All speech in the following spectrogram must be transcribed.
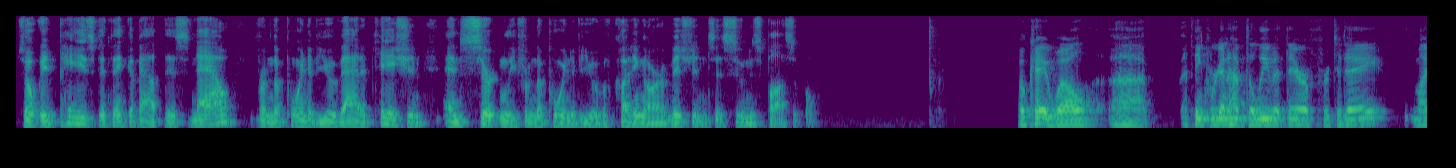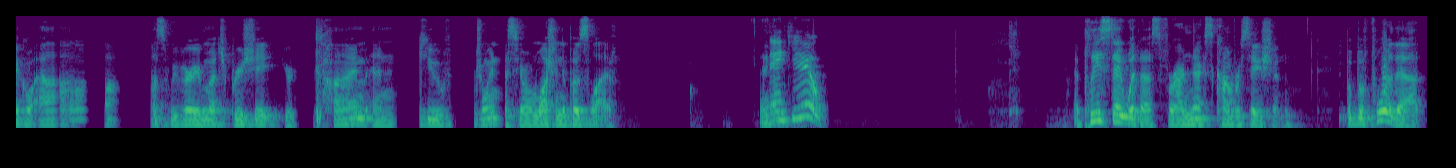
So it pays to think about this now from the point of view of adaptation and certainly from the point of view of cutting our emissions as soon as possible. Okay, well, uh, I think we're going to have to leave it there for today. Michael Alice, we very much appreciate your time and thank you for joining us here on Washington Post Live. Thank, thank you. you. And please stay with us for our next conversation. But before that,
